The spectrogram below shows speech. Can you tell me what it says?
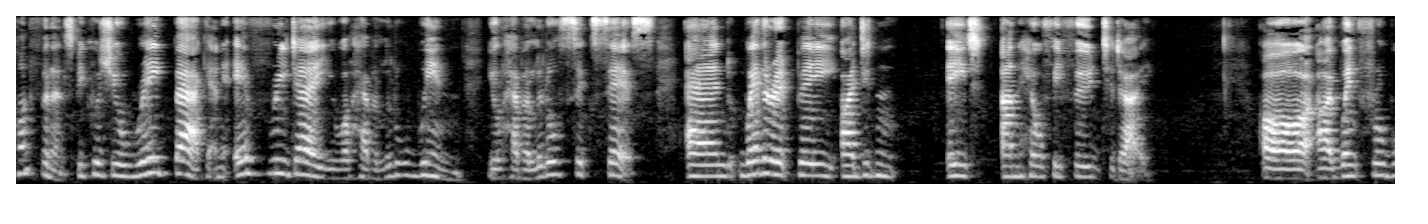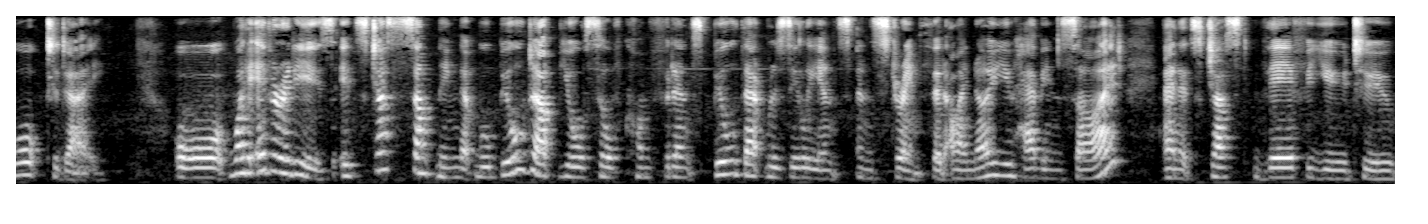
confidence because you'll read back and every day you will have a little win, you'll have a little success. And whether it be, I didn't eat unhealthy food today, or I went for a walk today, or whatever it is, it's just something that will build up your self confidence, build that resilience and strength that I know you have inside. And it's just there for you to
